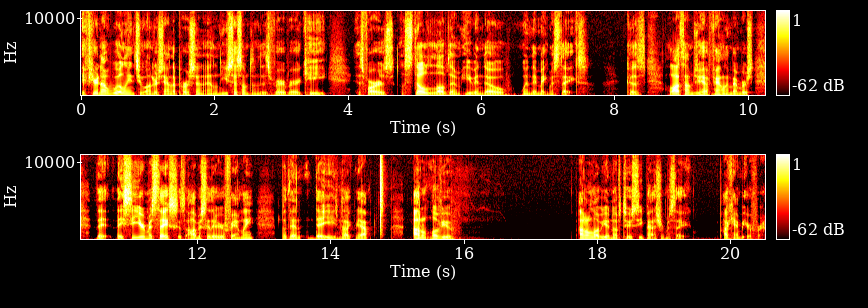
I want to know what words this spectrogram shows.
if you're not willing to understand the person, and you said something that's very very key, as far as still love them even though when they make mistakes, because a lot of times you have family members that they see your mistakes because obviously they're your family, but then they like, yeah, I don't love you. I don't love you enough to see past your mistake. I can't be your friend.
